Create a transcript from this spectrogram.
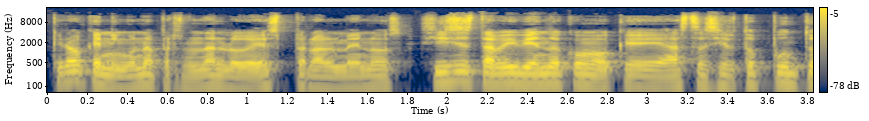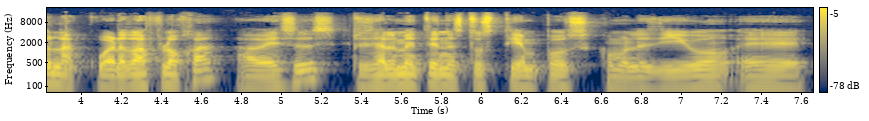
creo que ninguna persona lo es, pero al menos sí se está viviendo como que hasta cierto punto en la cuerda floja a veces, especialmente en estos tiempos, como les digo, eh,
